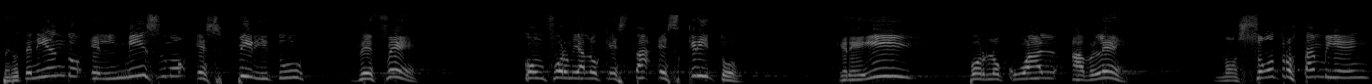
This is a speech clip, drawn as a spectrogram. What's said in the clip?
Pero teniendo el mismo espíritu de fe, conforme a lo que está escrito, creí por lo cual hablé. Nosotros también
